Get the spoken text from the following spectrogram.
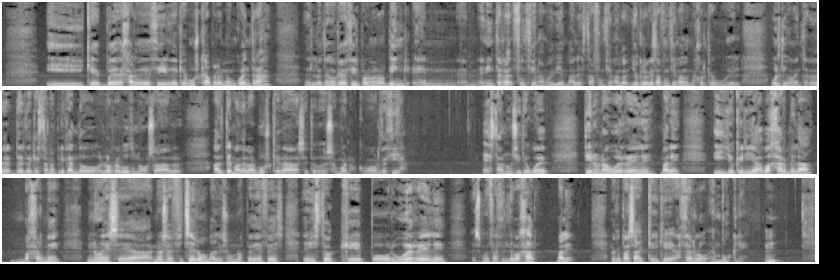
y que voy a dejar de decir de que busca pero no encuentra, eh, lo tengo que decir, por lo menos Bing en, en, Internet funciona muy bien, ¿vale? Está funcionando, yo creo que está funcionando mejor que Google últimamente, desde, que están aplicando los rebuznos al, al tema de las búsquedas y todo eso. Bueno, como os decía, está en un sitio web, tiene una URL, ¿vale? Y yo quería bajármela, bajarme no ese, no ese fichero, ¿vale? Son unos PDFs. He visto que por URL es muy fácil de bajar, ¿vale? Lo que pasa es que hay que hacerlo en bucle.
